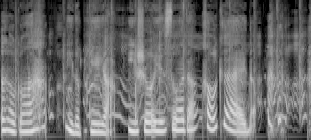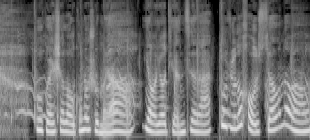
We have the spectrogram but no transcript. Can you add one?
老公啊，你的屁呀，一收一缩的，好可爱的。不管是老公的什么呀，咬咬舔起来都觉得好香呢。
